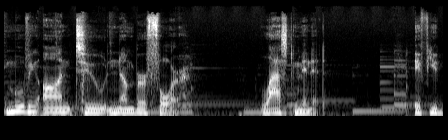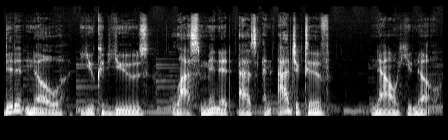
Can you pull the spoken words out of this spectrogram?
Moving on to number four last minute. If you didn't know you could use last minute as an adjective, now you know.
